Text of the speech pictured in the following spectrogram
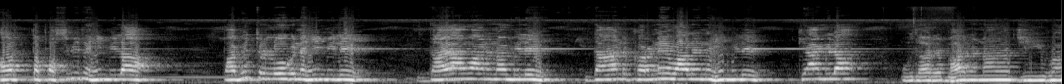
और तपस्वी नहीं मिला। पवित्र लोग नहीं मिले। दयावान न मिले, दान करने वाले नहीं मिले। क्या मिला? उधर भरना जीवा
